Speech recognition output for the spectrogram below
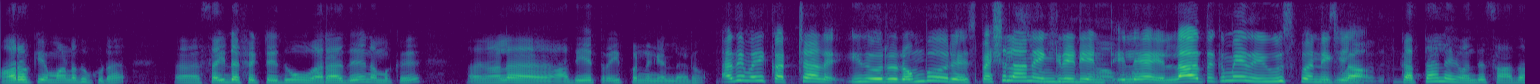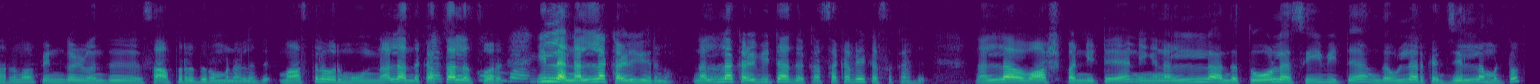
ஆரோக்கியமானதும் கூட. சைடு எஃபெக்ட் எதுவும் வராது நமக்கு. அதனால் அதையே ட்ரை பண்ணுங்க எல்லாரும். அதே மாதிரி கற்றாழை இது ஒரு ரொம்ப ஒரு ஸ்பெஷலான இன்கிரீடியன்ட். இல்லையா? எல்லாத்துக்குமே இதை யூஸ் பண்ணிக்கலாம். கத்தாழையை வந்து சாதாரணமாக பெண்கள் வந்து சாப்பிட்றது ரொம்ப நல்லது. மாசத்துல ஒரு மூணு நாள் அந்த கத்தாழை சோறு இல்லை நல்லா கழுவிடணும். நல்லா கழுவிட்டு அது கசக்கவே கசக்காது. நல்லா வாஷ் பண்ணிட்டு நீங்கள் நல்லா அந்த தோலை சீவிட்டு அந்த உள்ளே இருக்க ஜெல்லை மட்டும்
